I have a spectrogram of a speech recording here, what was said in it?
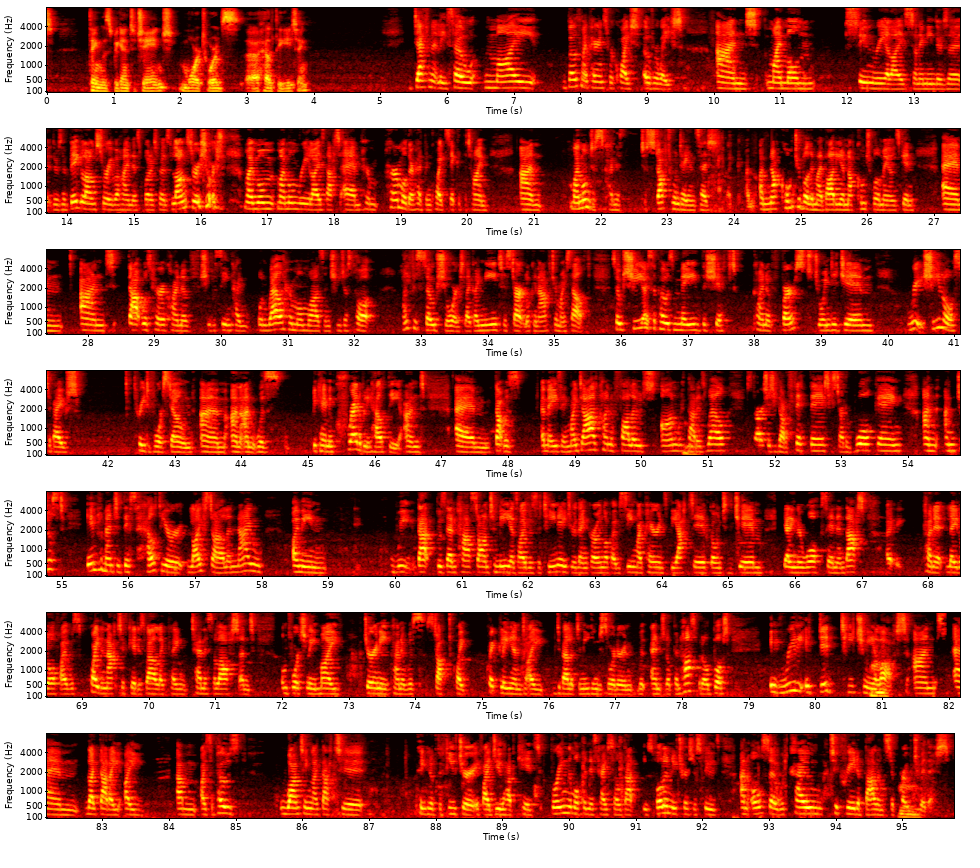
things began to change more towards uh, healthy eating? Definitely. So my both my parents were quite overweight, and my mum soon realized and i mean there's a there's a big long story behind this but i suppose long story short my mum my mum realized that um her her mother had been quite sick at the time and my mum just kind of just stopped one day and said like I'm, I'm not comfortable in my body i'm not comfortable in my own skin um and that was her kind of she was seeing how unwell her mum was and she just thought life is so short like i need to start looking after myself so she i suppose made the shift kind of first joined a gym she lost about three to four stone um, and, and was became incredibly healthy. And um, that was amazing. My dad kind of followed on with that as well. Started, he got a Fitbit, he started walking and, and just implemented this healthier lifestyle. And now, I mean, we that was then passed on to me as I was a teenager. Then growing up, I was seeing my parents be active, going to the gym, getting their walks in, and that kind of laid off. I was quite an active kid as well, like playing tennis a lot, and unfortunately, my journey kind of was stopped quite quickly, and I developed an eating disorder and ended up in hospital. But it really it did teach me mm. a lot, and um, like that, I I um I suppose wanting like that to thinking of the future if I do have kids, bring them up in this household that is full of nutritious foods and also with how to create a balanced approach mm. with it.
